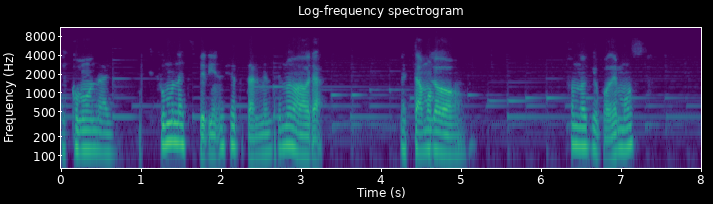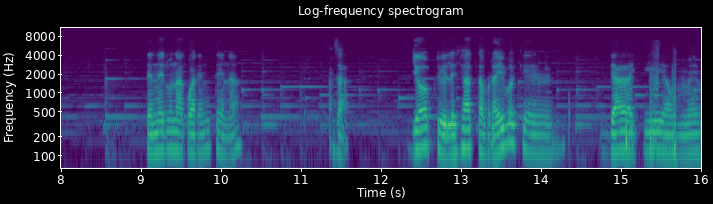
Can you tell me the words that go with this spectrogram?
es como una, es como una experiencia totalmente nueva. Ahora, estamos lo fondo que podemos tener una cuarentena. O sea, yo privilegiado hasta por ahí porque ya de aquí a un mes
